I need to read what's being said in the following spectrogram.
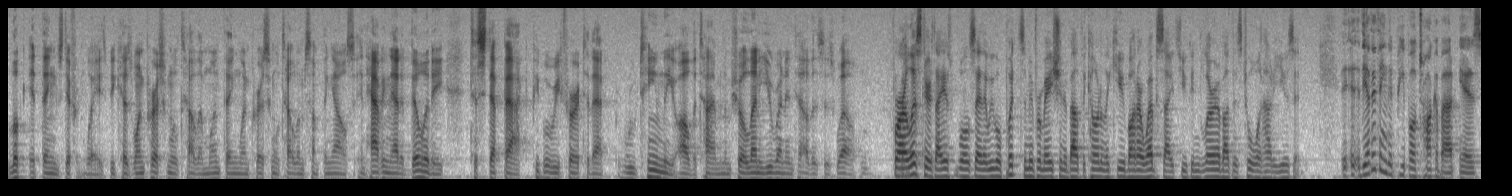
look at things different ways, because one person will tell them one thing, one person will tell them something else, and having that ability to step back. People refer to that routinely all the time, and I'm sure, Lenny, you run into others as well. For our listeners, I just will say that we will put some information about the cone and the cube on our website, so you can learn about this tool and how to use it. I- I- The other thing that people talk about is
